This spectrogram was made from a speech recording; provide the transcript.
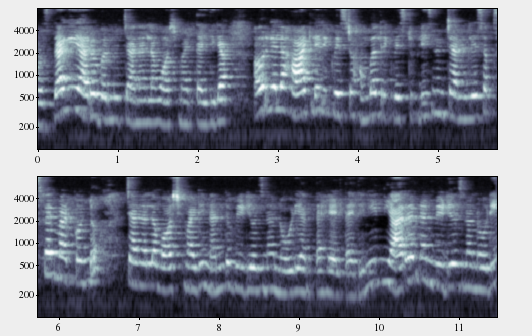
ಹೊಸದಾಗಿ ಯಾರೋ ಬಂದು ಚಾನಲ್ನ ವಾಚ್ ಮಾಡ್ತಾ ಇದ್ದೀರಾ, ಅವ್ರಿಗೆಲ್ಲ heartly request humble request please ನನ್ನ ಚಾನಲ್ಗೆ ಸಬ್ಸ್ಕ್ರೈಬ್ ಮಾಡಿಕೊಂಡು ಚಾನಲ್ನ ವಾಚ್ ಮಾಡಿ ನಂದು ವೀಡಿಯೋಸ್ನ ನೋಡಿ ಅಂತ ಹೇಳ್ತಾ ಇದ್ದೀನಿ. ಇನ್ನು ಯಾರ್ಯಾರು ನನ್ನ ವೀಡಿಯೋಸ್ನ ನೋಡಿ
